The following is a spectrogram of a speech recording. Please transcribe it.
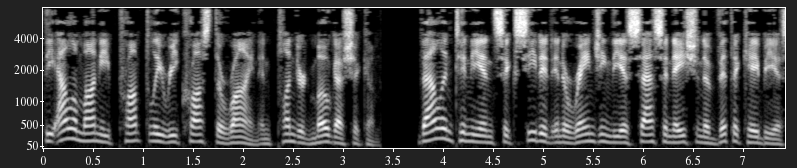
The Alemanni promptly recrossed the Rhine and plundered Moguntiacum. Valentinian succeeded in arranging the assassination of Viticabius,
